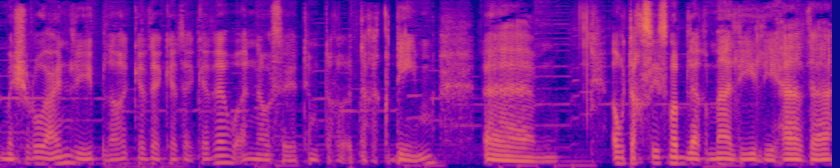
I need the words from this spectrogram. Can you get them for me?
مشروع لبلاغ كذا كذا كذا وأنه سيتم تقديم أو تخصيص مبلغ مالي لهذا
